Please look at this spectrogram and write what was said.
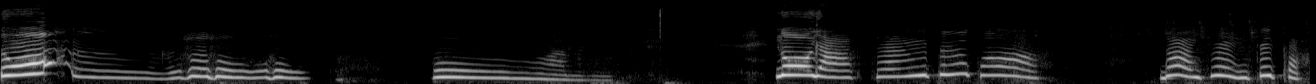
No. No ja chcę mityka. Dajcie mityka.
